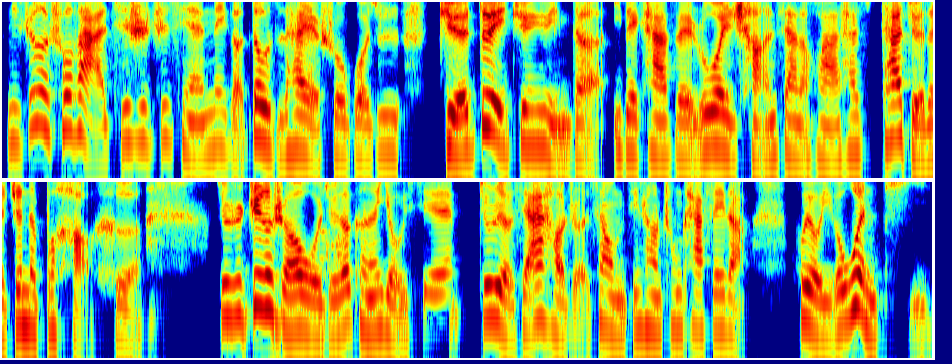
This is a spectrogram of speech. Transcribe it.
你这个说法其实之前那个豆子他也说过，就是绝对均匀的一杯咖啡，如果你尝一下的话，他他觉得真的不好喝。就是这个时候，我觉得可能有一些，就是有些爱好者，像我们经常冲咖啡的，会有一个问题，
